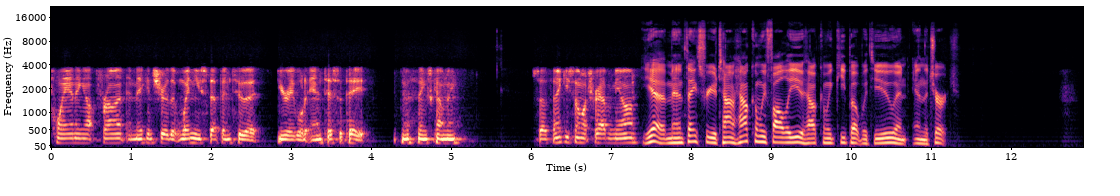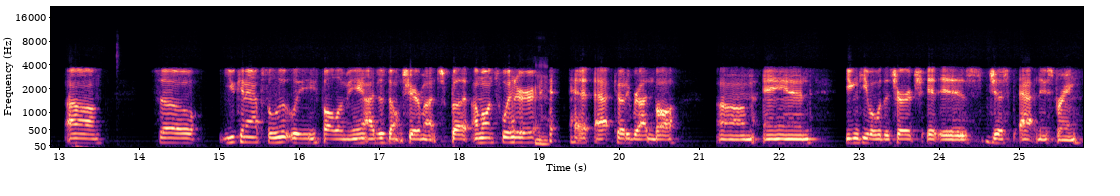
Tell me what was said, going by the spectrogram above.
planning up front and making sure that when you step into it, you're able to anticipate you know, things coming. So thank you so much for having me on. Yeah, man, thanks for your time. How can we follow you? How can we keep up with you and, and the church? Um, so you can absolutely follow me. I just don't share much, but I'm on Twitter mm. at, at, Cody Bridenbaugh, um, and you can keep up with the church. It is just at New Spring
